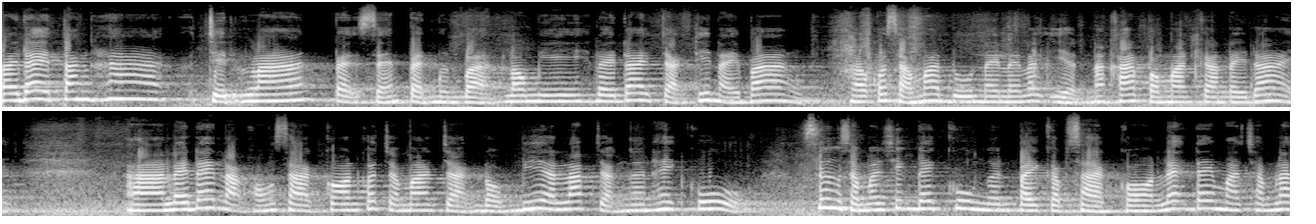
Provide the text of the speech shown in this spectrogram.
รายได้ตั้ง 5 7ล้าน8แสน8หมื่นบาท เรามีรายได้จากที่ไหนบ้าง เราก็สามารถดูในรายละเอียดนะคะ ประมาณการรายได้รายได้หลักของสากลก็จะมาจากดอกเบี้ยรับจากเงินให้กู้ ซึ่งสมาชิกได้กู้เงินไปกับสากลและได้มาชำระ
